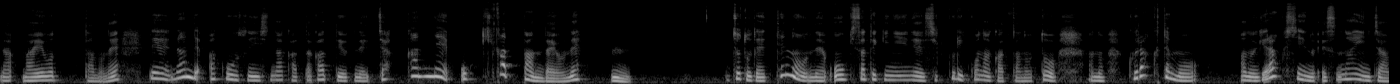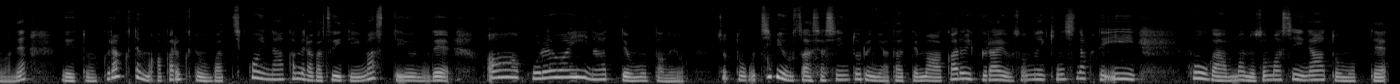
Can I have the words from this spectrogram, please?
な迷ったのね。でなんでアクオスにしなかったかっていうとね若干ね大きかったんだよね。うんちょっとね手のね大きさ的にねしっくりこなかったのとあの暗くてもあのギャラクシーの S9 ちゃんはね、えーと、暗くても明るくてもバッチコイなカメラがついていますっていうのでああこれはいいなって思ったのよ。ちょっと落ち日をさ写真撮るにあたって、まあ、明るい暗いをそんなに気にしなくていい方がまあ望ましいなと思って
